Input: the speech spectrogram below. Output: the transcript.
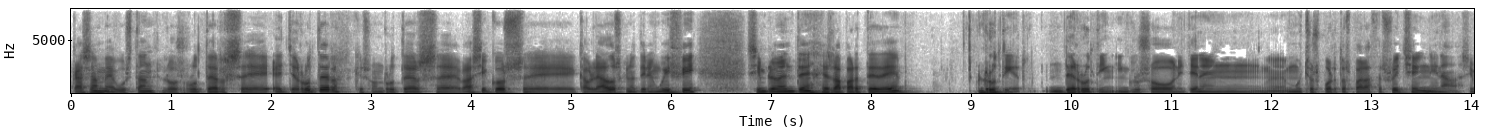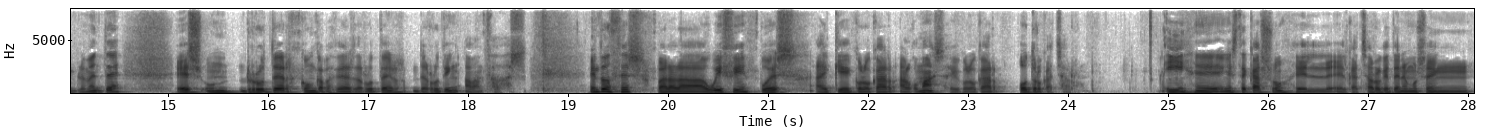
casa me gustan los routers eh, Edge Router, que son routers eh, básicos, eh, cableados, que no tienen wifi. Simplemente es la parte de routing, de routing. Incluso ni tienen muchos puertos para hacer switching ni nada. Simplemente es un router con capacidades de, router, de routing avanzadas. Entonces, para la wifi, pues hay que colocar algo más, hay que colocar otro cacharro. Y eh, en este caso, el, cacharro que tenemos en,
